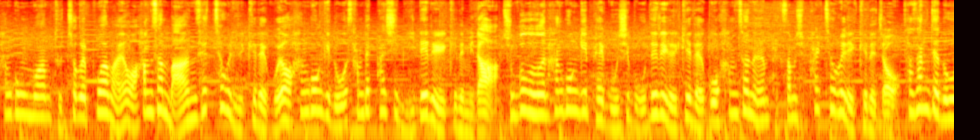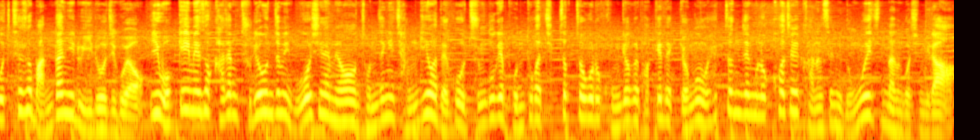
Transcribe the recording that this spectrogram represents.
항공모함 두 척을 포함하여 함선 43척을 잃게 되고요. 항공기도 382대를 잃게 됩니다. 중국은 항공기 155대를 잃게 되고 함선은 138척을 잃게 되죠. 사상자도 최소 만 단위로 이루어지고요. 이 워게임에서 가장 두려운 점이 무엇이냐면 전쟁이 장기화되고 중국의 본토가 직접적으로 공격을 받게 될 경우 핵전쟁으로 커질 가능성이 농후해진다는 것입니다.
